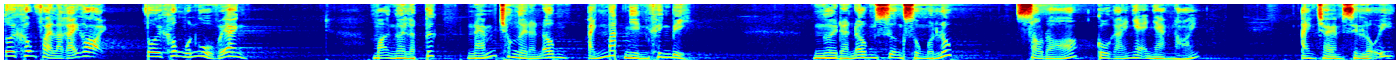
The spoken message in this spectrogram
tôi không phải là gái gọi Tôi không muốn ngủ với anh mọi người lập tức ném cho người đàn ông ánh mắt nhìn khinh bỉ. Người đàn ông sượng sùng một lúc, sau đó cô gái nhẹ nhàng nói, anh cho em xin lỗi,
